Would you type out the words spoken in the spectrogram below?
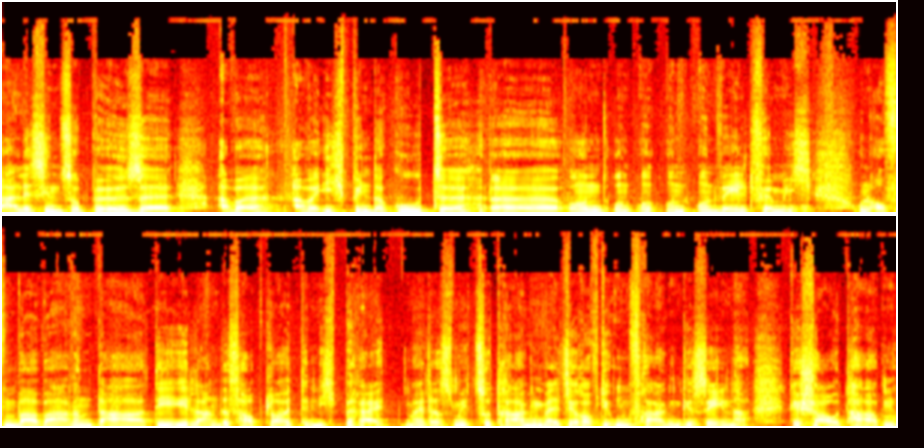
alle sind so böse, aber, aber ich bin der Gute äh, und, und, und, und wählt für mich. Und offenbar waren da die Landeshauptleute nicht bereit, mal das mitzutragen, mhm. weil sie auch auf die Umfragen gesehen, geschaut haben.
